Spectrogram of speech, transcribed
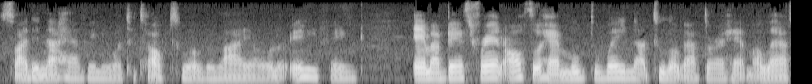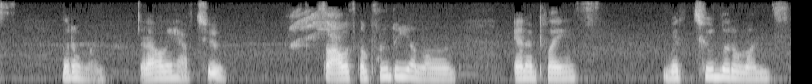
So I did not have anyone to talk to or rely on or anything. And my best friend also had moved away not too long after I had my last little one. And I only have two. So I was completely alone in a place with two little ones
